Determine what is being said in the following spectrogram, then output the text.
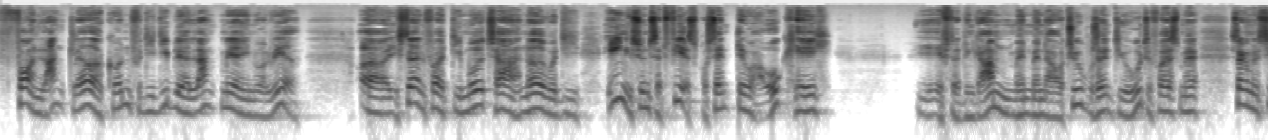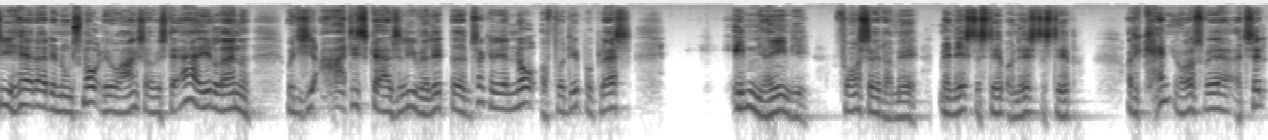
får en langt gladere kunde, fordi de bliver langt mere involveret. Og i stedet for, at de modtager noget, hvor de egentlig synes, at 80 procent, det var okay, efter den gamle, men, men der er jo 20 procent, de er utilfredse med, så kan man sige, her der er det nogle små leverancer, og hvis der er et eller andet, hvor de siger, ah, det skal altså lige være lidt bedre, så kan vi nå at få det på plads, inden jeg egentlig fortsætter med, med næste step og næste step. Og det kan jo også være, at selv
